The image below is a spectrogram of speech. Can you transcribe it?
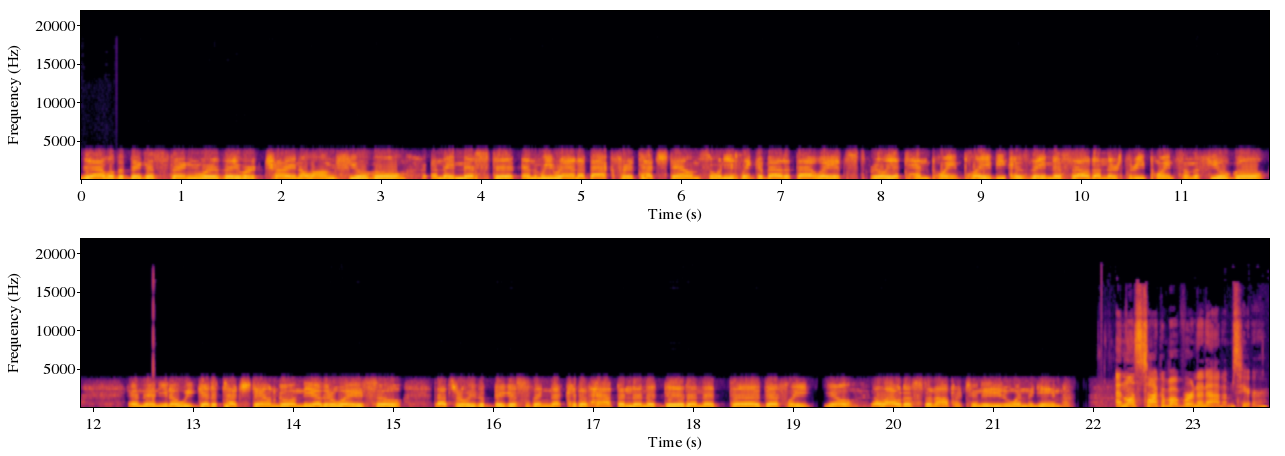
Yeah, well, the biggest thing where they were trying a long field goal and they missed it, and we ran it back for a touchdown. So when you think about it that way, it's really a 10 point play because they miss out on their three points on the field goal. And then, you know, we get a touchdown going the other way. So that's really the biggest thing that could have happened, and it did. And it uh, definitely, you know, allowed us an opportunity to win the game. And let's talk about Vernon Adams here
